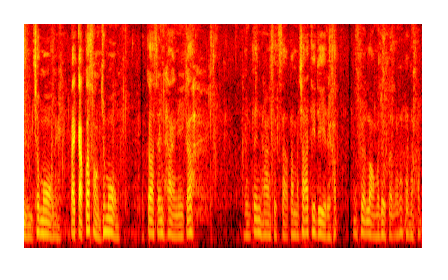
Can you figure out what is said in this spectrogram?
หนึ่งชั่วโมงนี่ไปกลับก็สองชั่วโมง แล้วก็เส้นทางนี้ก็เป็นเส้นทางศึกษาธรรมชาติที่ดีเลยครับ เพื่อนๆลองมาดูกันแล้วกันนะครับ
